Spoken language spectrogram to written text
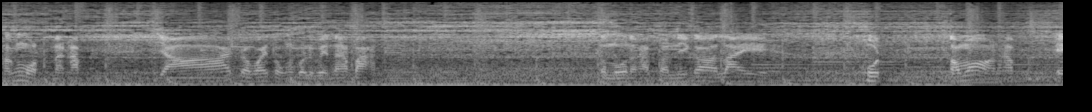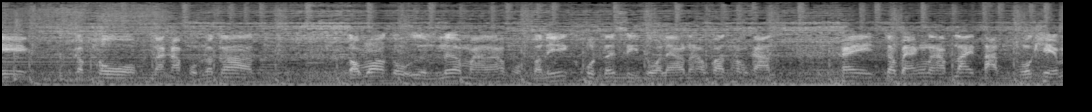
ทั้งหมดนะครับ ย้ายไปไว้ตรงบริเวณหน้าบ้านตรงนู้นนะครับ ตอนนี้ก็ไล่ขุดตอมอนะครับ เอกกับโทนะครับ ผมแล้วก็ตอมอตัวอื่นเริ่มมานะครับ ผมตอนนี้ขุดได้สี่ตัวแล้วนะครับ ก็ทำการให้เจ้าแบงค์นะครับไล่ตัดหัวเข็ม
